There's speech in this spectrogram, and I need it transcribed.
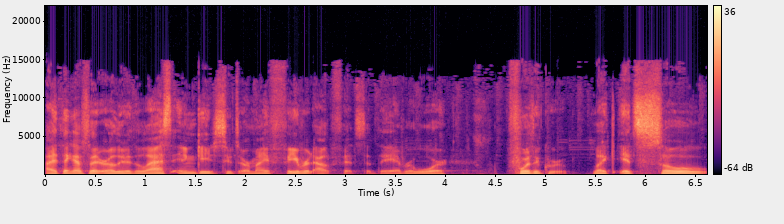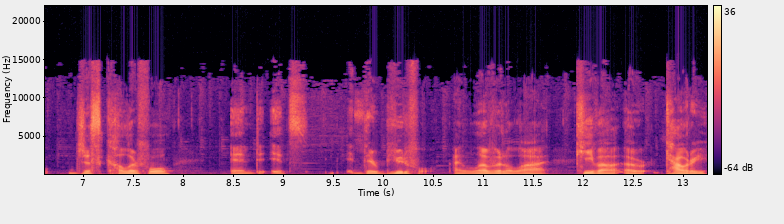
I think i've said earlier the last engage suits are my favorite outfits that they ever wore for the group. Like it's so just colorful and it's they're beautiful. I love it a lot kiva or kaori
